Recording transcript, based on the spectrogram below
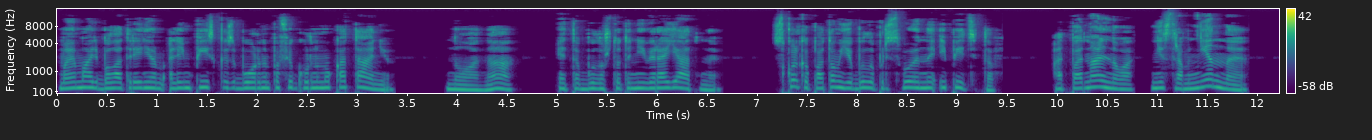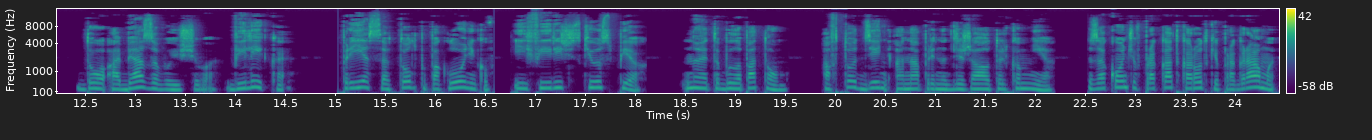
моя мать была тренером олимпийской сборной по фигурному катанию. Но она... Это было что-то невероятное. Сколько потом ей было присвоено эпитетов. От банального «несравненное» до обязывающего «великое». Пресса, толпы поклонников и феерический успех. Но это было потом. А в тот день она принадлежала только мне. Закончив прокат короткой программы,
